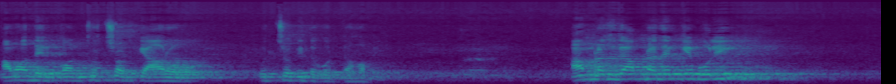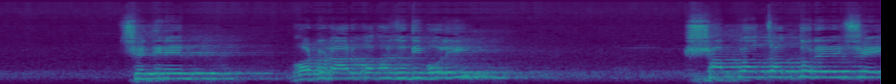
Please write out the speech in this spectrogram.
আমাদের কণ্ঠস্বরকে আরও উচ্চকিত করতে হবে। আমরা যদি আপনাদেরকে বলি, সেদিনের ঘটনার কথা যদি বলি, শাপলা চত্বরের সেই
